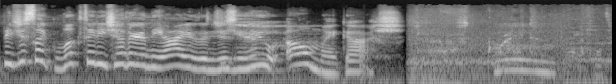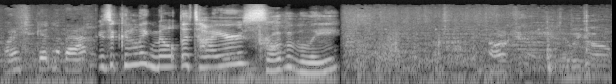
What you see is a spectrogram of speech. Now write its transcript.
They just like looked at each other in the eyes and just Yeah. knew. Oh my gosh. Why don't you get in the back? Is it gonna like melt the tires? Probably. Okay, here we go.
